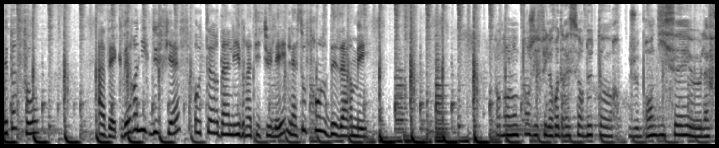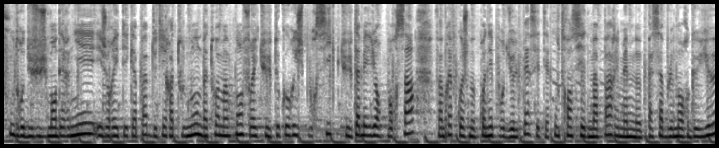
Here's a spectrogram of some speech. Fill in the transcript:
C'est pas faux. Avec Véronique Dufief, auteure d'un livre intitulé La souffrance des armées. Pendant longtemps, j'ai fait le redresseur de tort. Je brandissais euh, la foudre du jugement dernier et j'aurais été capable de dire à tout le monde, bah toi maintenant, il faudrait que tu te corriges pour ci, que tu t'améliores pour ça. Enfin bref, quoi, je me prenais pour Dieu le Père. C'était outrancier de ma part et même passablement orgueilleux.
